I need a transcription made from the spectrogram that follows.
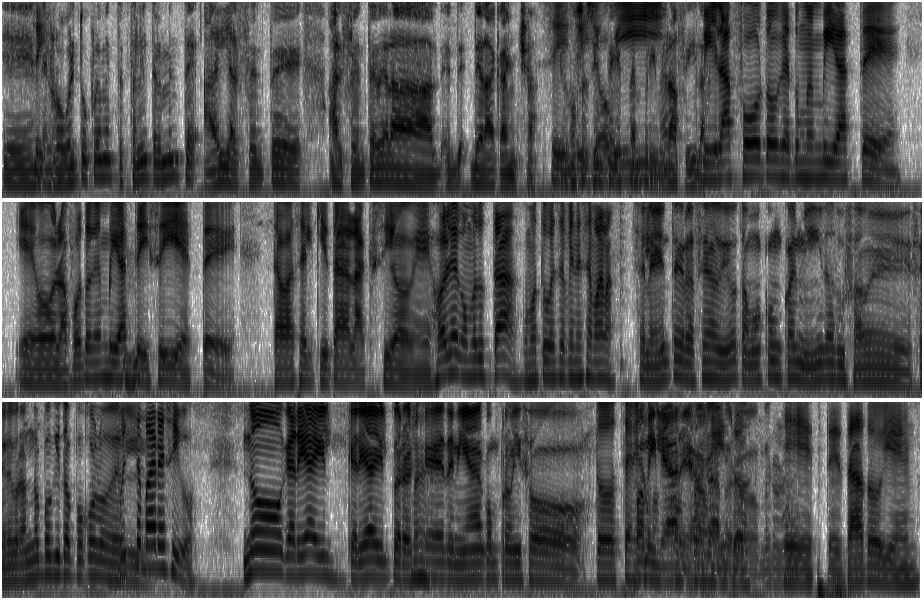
en el Roberto Clemente está literalmente ahí al frente al frente de la de, la cancha. Sí, no se siente que está en primera fila. Vi la foto que tú me enviaste eh, o la foto que enviaste y sí, este estaba cerquita de la acción. Eh, Jorge, ¿cómo tú estás? ¿Cómo estuvo ese fin de semana? Excelente, gracias a Dios. Estamos con calmita, tú sabes, celebrando poquito a poco lo del... ¿Fuiste parecido? No, quería ir, quería ir, pero es que tenía compromisos Todos familiares compromisos. Este, está todo bien.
